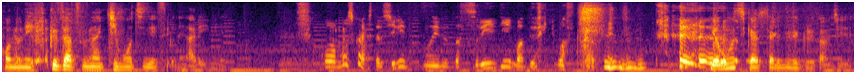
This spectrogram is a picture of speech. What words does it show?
このね複雑な気持ちですよねある意味ね。これもしかしたらシリーズ続いてたら 3D マン出てきますからね。いやもしかしたら出てくるかもしれない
